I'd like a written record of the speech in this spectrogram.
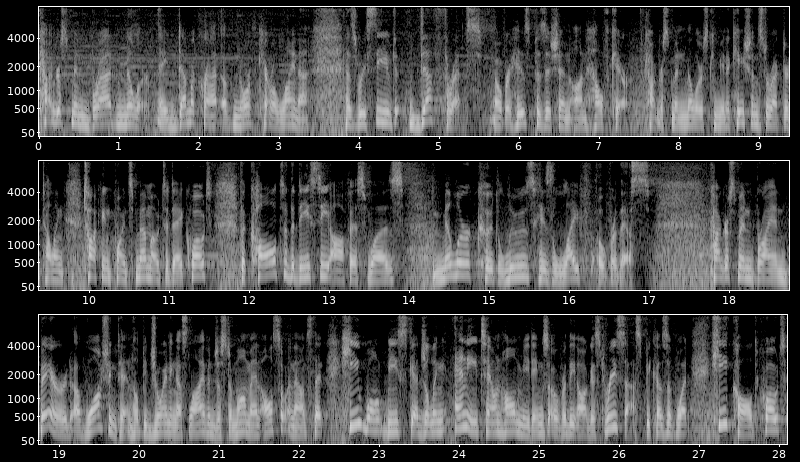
Congressman Brad Miller, a Democrat of North Carolina, has received death threats over his position on health care. Congressman Miller's communications director telling Talking Points memo today, quote, the call to the D.C. office was Miller could lose his life over this. Congressman Brian Baird of Washington, who'll be joining us live in just a moment, also announced that he won't be scheduling any town hall meetings over the August recess because of what he called, quote,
